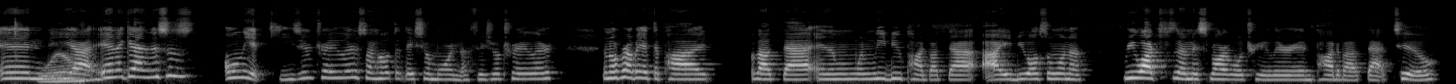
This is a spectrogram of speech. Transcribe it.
And Well- yeah, and again, this is only a teaser trailer, so I hope that they show more in the official trailer. And I'll probably have to pod about that. And then when we do pod about that, I do also want to rewatch the Miss Marvel trailer and pod about that too.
